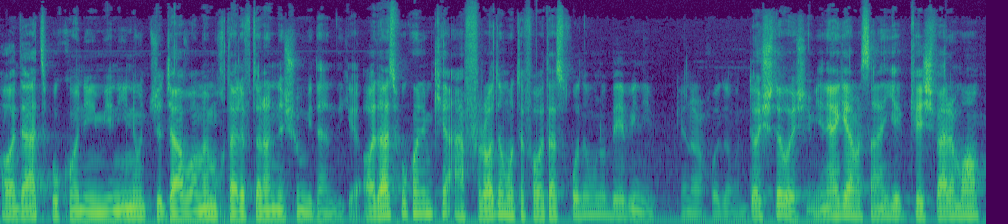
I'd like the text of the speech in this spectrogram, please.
عادت بکنیم یعنی اینو جوامع مختلف دارن نشون میدن دیگه. عادت بکنیم که افراد متفاوت از خودمون رو ببینیم کنار خودمون. داشته باشیم. یعنی اگر مثلا یک کشور ما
